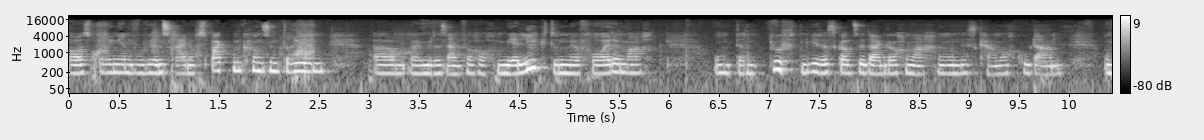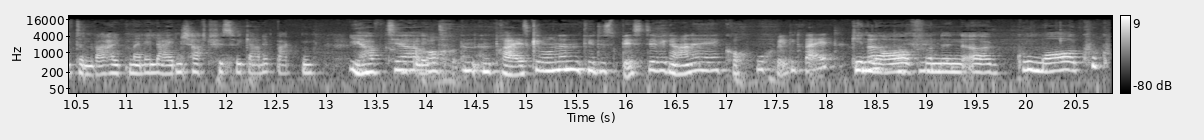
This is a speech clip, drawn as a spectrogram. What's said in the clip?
rausbringen, wo wir uns rein aufs Backen konzentrieren, ähm, weil mir das einfach auch mehr liegt und mehr Freude macht. Und dann durften wir das Gott sei Dank auch machen und es kam auch gut an. Und dann war halt meine Leidenschaft fürs vegane Backen. Ihr habt ja komplett. auch einen, einen, Preis gewonnen für das beste vegane Kochbuch weltweit. Genau, oder? von den äh, Gourmand Cookbook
